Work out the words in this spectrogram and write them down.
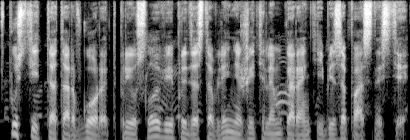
впустить татар в город при условии предоставления жителям гарантий безопасности.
